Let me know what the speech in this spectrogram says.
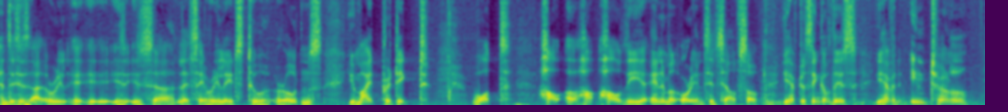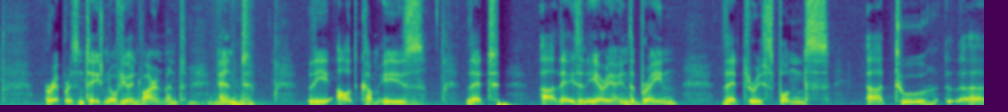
and this is, uh, is, is uh, let's say, relates to rodents, you might predict what how, uh, how, how, the animal orients itself. So you have to think of this, you have an internal representation of your environment, mm. and the outcome is that uh, there is an area in the brain that responds uh, to uh,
